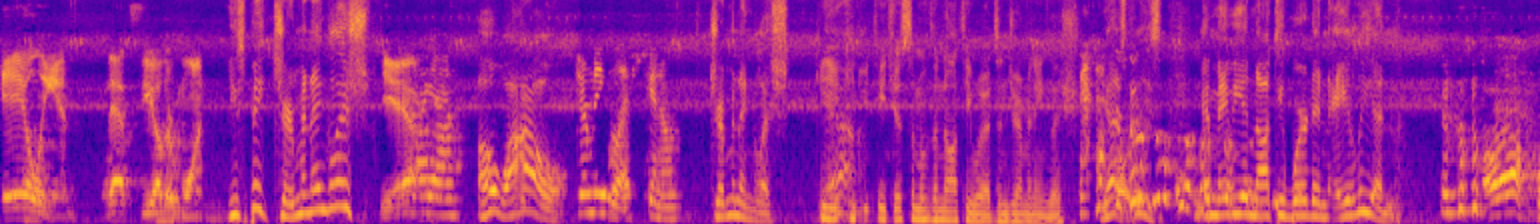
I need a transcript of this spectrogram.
alien. That's the other one. You speak German English? Yeah, Yeah. yeah. Oh, wow. German English, you know. German English. Can, Yeah. you, can you teach us some of the naughty words in German English? Yes, please. and maybe a naughty word in alien. Oh.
